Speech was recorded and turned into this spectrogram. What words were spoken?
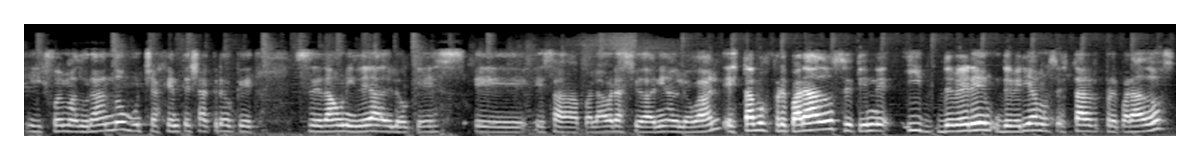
y fue madurando. Mucha gente ya creo que se da una idea de lo que es eh, esa palabra ciudadanía global. Estamos preparados se tiene, y deberíamos estar preparados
